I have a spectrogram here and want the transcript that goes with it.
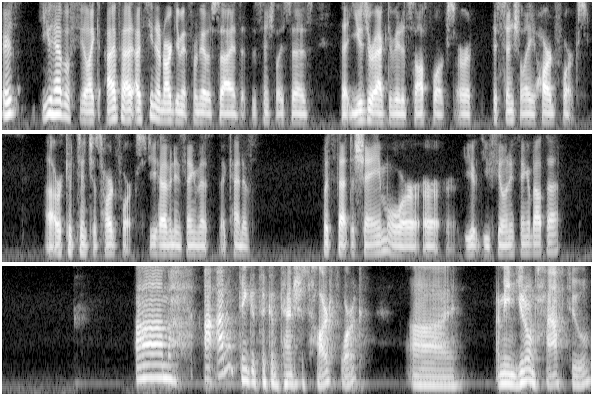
Here's, do you have a feel like I've had, I've seen an argument from the other side that essentially says that user activated soft forks are essentially hard forks uh, or contentious hard forks. Do you have anything that, that kind of puts that to shame, or, or, or do you do you feel anything about that? Um, I, I don't think it's a contentious hard fork. Uh, I mean, you don't have to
